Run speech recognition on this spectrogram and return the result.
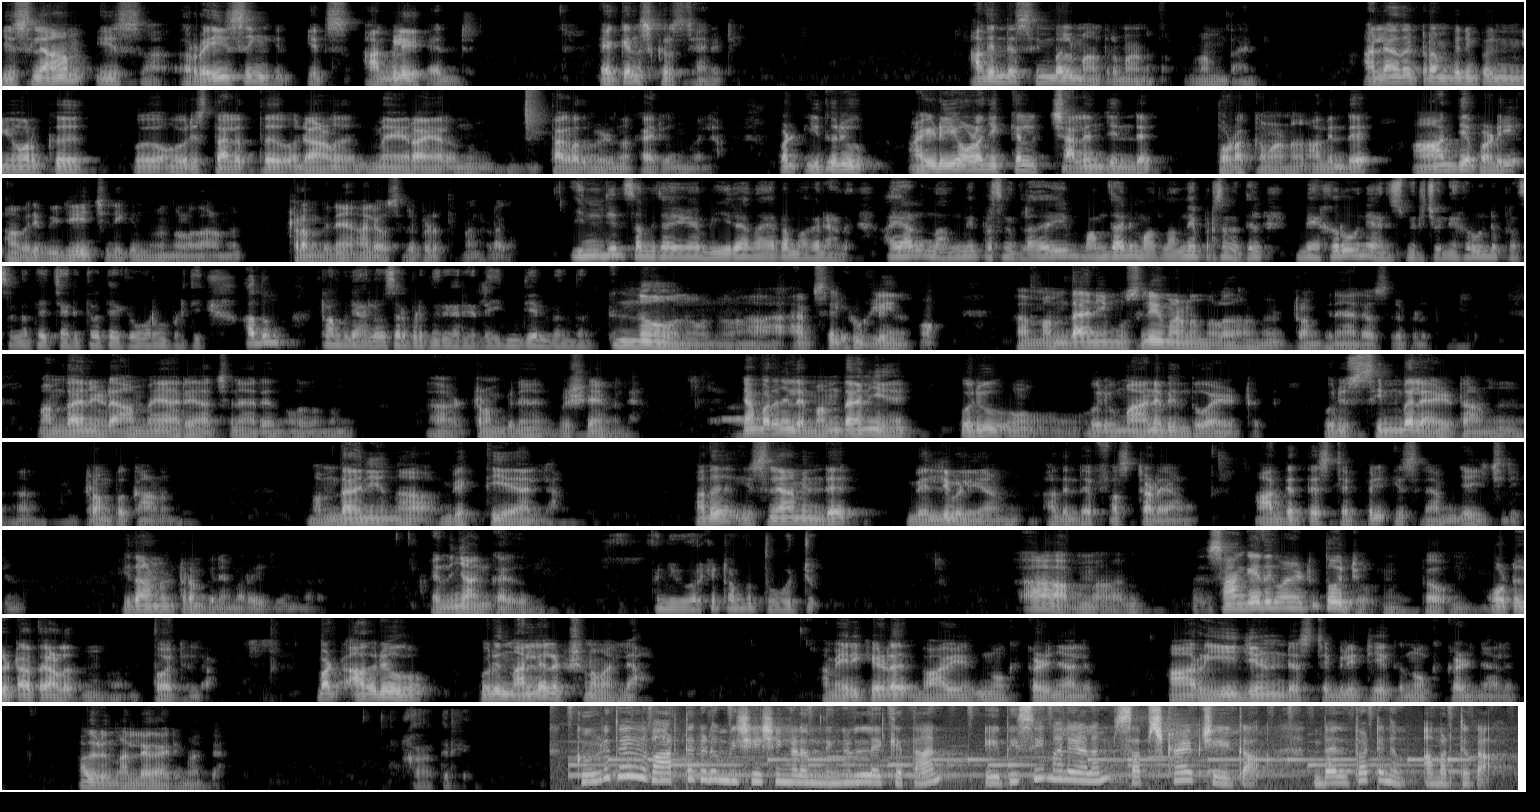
Islam is raising its ugly head against Christianity അതിന്റെ സിമ്പൽ മാത്രമാണ് മംദാനി അല്ലാതെ ട്രംപിന് ഇപ്പം ന്യൂയോർക്ക് ഒരു സ്ഥലത്ത് ഒരാൾ മേയറായാലൊന്നും തകർന്നു വീഴുന്ന കാര്യമൊന്നുമല്ല. ബട്ട് ഇതൊരു ഐഡിയോളജിക്കൽ ചലഞ്ചിന്റെ തുടക്കമാണ്. അതിന്റെ ആദ്യപടി അവർ വിജയിച്ചിരിക്കുന്നു എന്നുള്ളതാണ് ട്രംപിനെ അലോസരപ്പെടുത്തുന്ന ഘടകം. ഇന്ത്യൻ സംവിധായിക മീര നായരുടെ മകനാണ്. അയാൾ നന്ദി പ്രസംഗത്തിൽ അതായത് ഈ മംദാനി മ- നന്ദി പ്രസംഗത്തിൽ നെഹ്റുവിനെ അനുസ്മരിച്ചു. നെഹ്റുവിന്റെ പ്രസംഗത്തെ ചരിത്രത്തെയൊക്കെ ഓർമ്മപ്പെടുത്തി. അതും ട്രംപിനെ അലോസരപ്പെടുത്തുന്ന ഒരു കാര്യമല്ല? ഇന്ത്യൻ ബന്ധം. No no no absolutely no Mamdani മുസ്ലിമാണെന്നുള്ളതാണ് ട്രംപിനെ അലോസരപ്പെടുത്തുന്നത്. മംദാനിയുടെ അമ്മയാര് അച്ഛനാരെന്നുള്ളതൊന്നും ട്രംപിന് വിഷയമല്ല. ഞാൻ പറഞ്ഞില്ലേ മംദാനിയെ ഒരു ഒരു മാനബിന്ദുവായിട്ട് ഒരു സിമ്പലായിട്ടാണ് ട്രംപ് കാണുന്നത്. മംദാനി എന്ന വ്യക്തിയെ അല്ല. അത് ഇസ്ലാമിന്റെ വെല്ലുവിളിയാണ്. അതിന്റെ ഫസ്റ്റ് അടയാളം. ആദ്യത്തെ സ്റ്റെപ്പിൽ ഇസ്ലാം ജയിച്ചിരിക്കുന്നു. ഇതാണ് ട്രംപിനെ മറിയ ചെയ്യുന്നത് എന്ന് ഞാൻ കരുതുന്നു. ഇപ്പം ന്യൂയോർക്കിൽ ട്രംപ് തോറ്റു. ആ സാങ്കേതികമായിട്ട് തോറ്റു. ഇപ്പോൾ വോട്ട് കിട്ടാത്ത ആൾ തോറ്റില്ല. ബട്ട് അതൊരു ഒരു നല്ല ലക്ഷണമല്ല. അമേരിക്കയുടെ ഭാവി നോക്കിക്കഴിഞ്ഞാലും ആ റീജിയണിന്റെ സ്റ്റെബിലിറ്റിയൊക്കെ നോക്കിക്കഴിഞ്ഞാലും അതൊരു നല്ല കാര്യമല്ല. കൂടുതൽ വാർത്തകളും വിശേഷങ്ങളും നിങ്ങളിലേക്ക് എത്താൻ A B C Malayalam subscribe ചെയ്യുക. ബെൽബട്ടനും അമർത്തുക.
